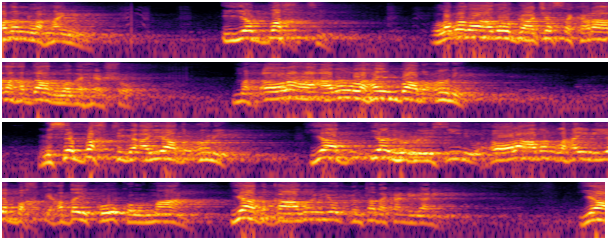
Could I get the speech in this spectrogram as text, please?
adan lahayn iyo bakti. Labada adoo gaajo sakaraada haddaad wada hesho. Ma xoolaha adan lahayn baad cuni mise baktiga ayaad cuni yaad horraysiini xoolo adan lahayn iyo bakti hadday kuu kulmaan yaad qaadan iyood cuntada ka dhigani. Ya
